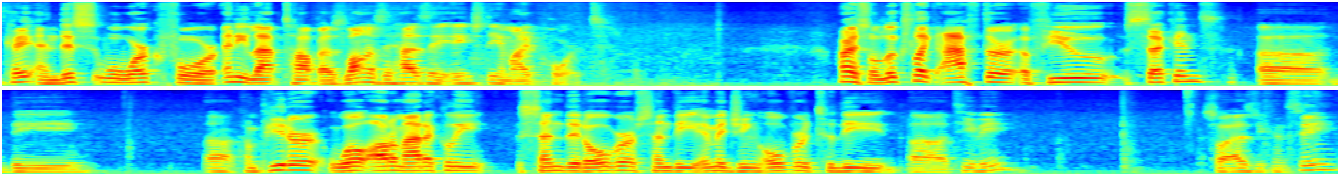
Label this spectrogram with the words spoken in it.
Okay, and this will work for any laptop as long as it has a HDMI port. All right, so it looks like after a few seconds, uh, the uh, computer will automatically send it over, send the imaging over to the uh, TV. So as you can see,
